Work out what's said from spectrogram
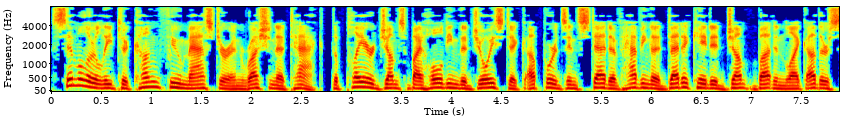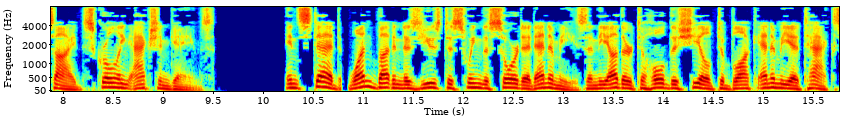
Similarly to Kung Fu Master and Rush'n Attack, the player jumps by holding the joystick upwards instead of having a dedicated jump button like other side-scrolling action games. Instead, one button is used to swing the sword at enemies and the other to hold the shield to block enemy attacks,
